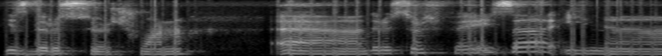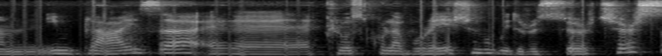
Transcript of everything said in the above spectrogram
is the research one. Uh, the research phase in, um, implies a close collaboration with researchers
